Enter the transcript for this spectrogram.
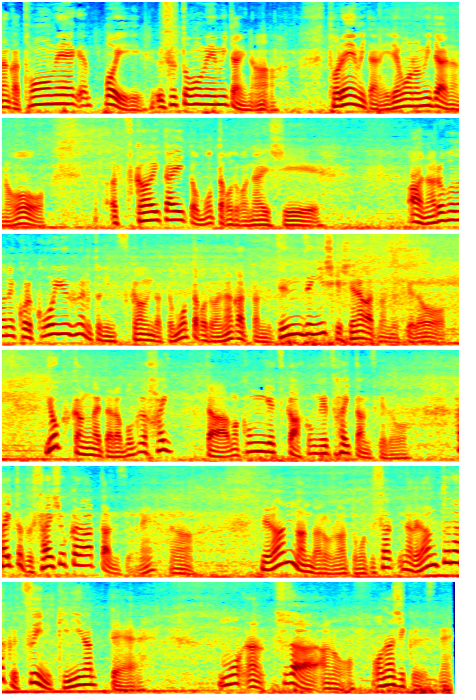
なんか透明っぽい、薄透明みたいな、トレイみたいな入れ物みたいなのを使いたいと思ったことがないし、あ、なるほどね、これこういう風な時に使うんだって思ったことがなかったんで、全然意識してなかったんですけど、よく考えたら僕が入った、まあ、今月か、今月入ったんですけど、入ったと最初からあったんですよね。うん。で、何なんだろうなと思って、さなんかなんとなくついに気になって、もう、あそしたら、あの、同じくですね、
